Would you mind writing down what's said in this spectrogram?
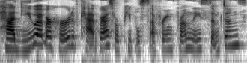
Had you ever heard of Capgras or people suffering from these symptoms?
